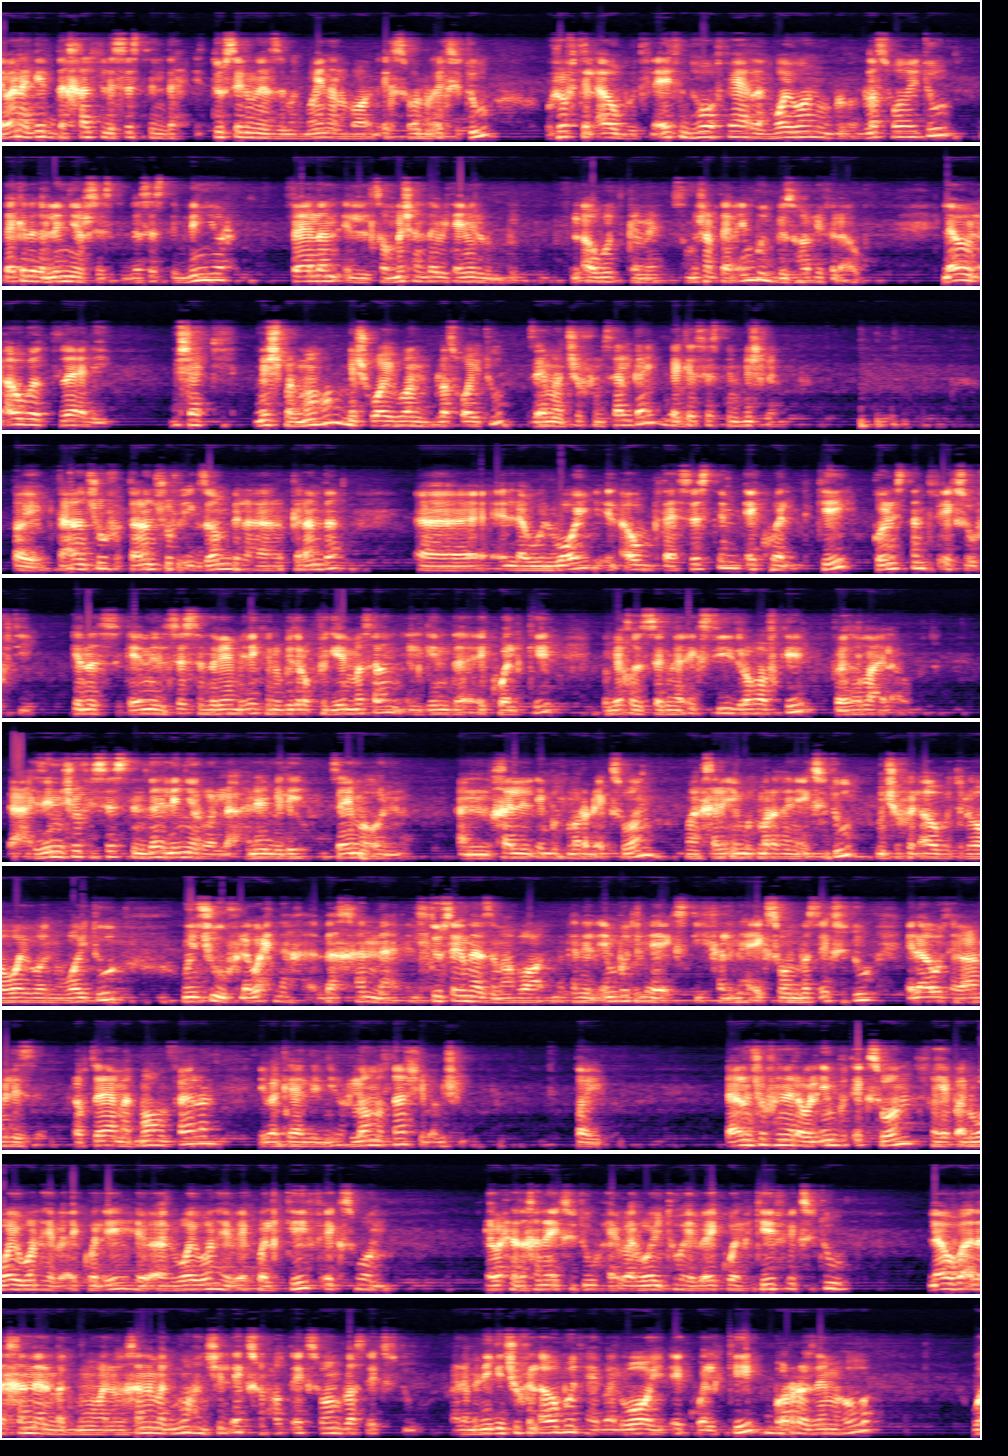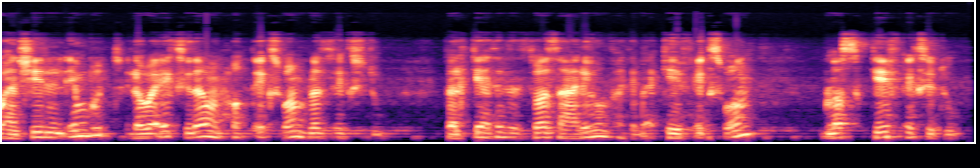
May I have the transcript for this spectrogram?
لو أنا جيت دخلت لل system ده ال two signals مجموعين على بعض إكس 1 واكس 2 وشفت ال output لقيت إن هو فعلا y 1 plus y 2 ده كده linear system ده system linear فعلا السمشن ده بيتعمل في ال output كمان. ال summation بتاع ال input بيظهر لي في ال output لو ال output طلع لي بشكل مش مجموعهم مش y 1 plus y 2 زي ما هنشوف في مثال جاي ده كده system مش linear طيب تعال نشوف تعال نشوف example على الكلام ده. آه لو ال y ال out بتاع ال system equal k constant في x of t كان كان ال system ده بيعمل إيه؟ كأنه بيضرب في gain مثلا ال gain ده equal k فبياخد ال signal x t يضربها في k فيطلع ال out عايزين نشوف ال system ده linear ولا لأ هنعمل إيه؟ زي ما قلنا هنخلي ال input مرة x 1 وهنخلي ال input مرة ثانية x 2 ونشوف ال output اللي هو y 1 و y 2 ونشوف لو إحنا دخلنا ال two signals مع بعض مكان ال input اللي هي x t خليناها x 1 plus x 2 ال output هيبقى عامل إزاي؟ لو طلع مجموعهم فعلا يبقى كده linear لو ما طلعش يبقى مش linear طيب تعالوا نشوف هنا لو ال input x 1 فهيبقى ال y 1 هيبقى equal إيه؟ هيبقى ال y 1 هيبقى equal k في x 1 لو إحنا دخلنا x 2 هيبقى ال y 2 هيبقى equal k في x 2 لو بقى دخلنا المجموعه لو دخلنا المجموعه هنشيل x ونحط x 1 plus x 2 فلما نيجي نشوف ال output هيبقى ال y equal k بره زي ما هو وهنشيل ال input اللي هو x ده ونحط x 1 plus x 2 فال k هتبدأ تتوزع عليهم فهتبقى k في x 1 plus k في x 2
